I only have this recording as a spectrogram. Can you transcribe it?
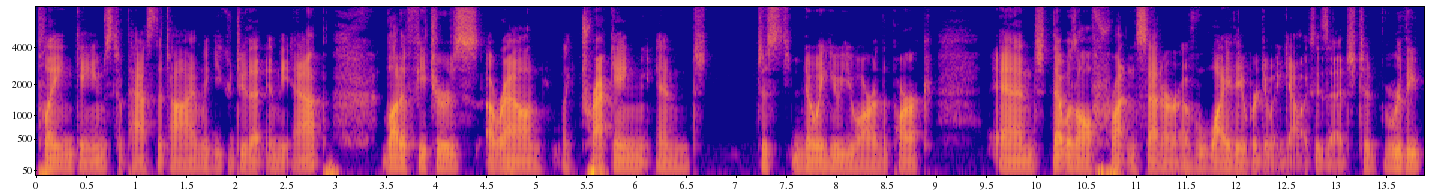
playing games to pass the time. Like you could do that in the app. A lot of features around like tracking and just knowing who you are in the park and that was all front and center of why they were doing Galaxy's Edge to really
